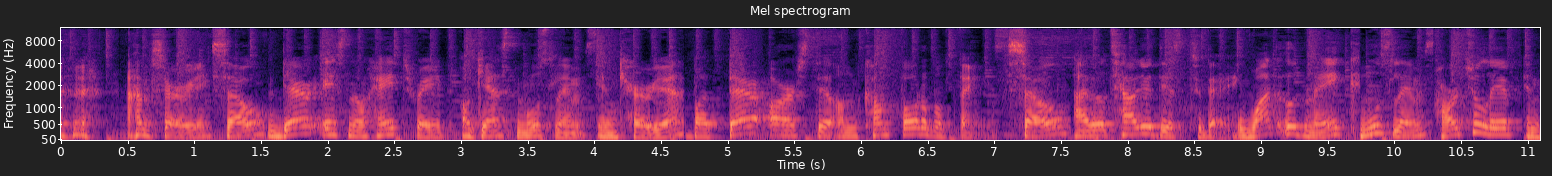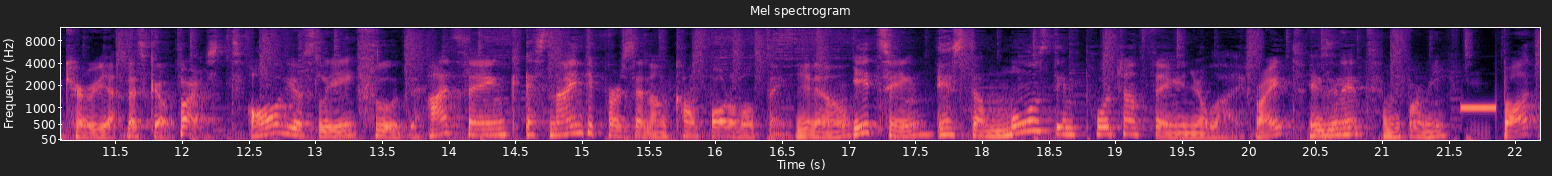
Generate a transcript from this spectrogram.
I'm sorry. So, there is no hatred against Muslims in Korea, but there are still uncomfortable things. So, I will tell you this today. What would make Muslims hard to live in Korea? Let's go. First, obviously, food. I think it's 90% uncomfortable thing. You know, eating is the most important thing in your life, right? Isn't it? Only for me. But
